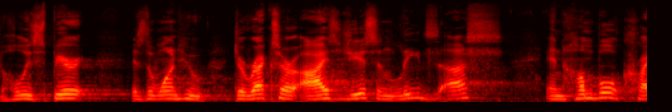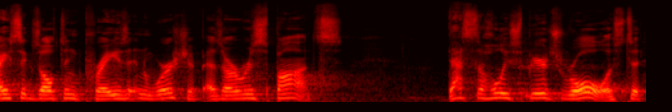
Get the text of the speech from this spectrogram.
The Holy Spirit is the one who directs our eyes to Jesus and leads us in humble, Christ exalting praise and worship as our response. That's the Holy Spirit's role, is to,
